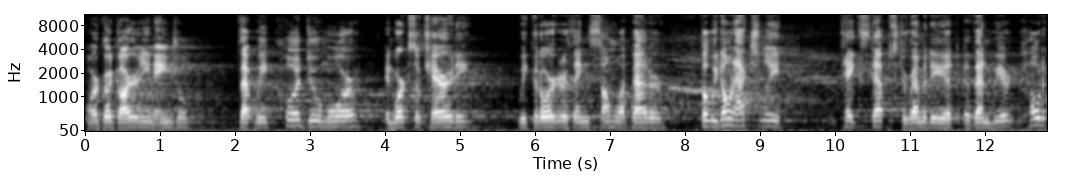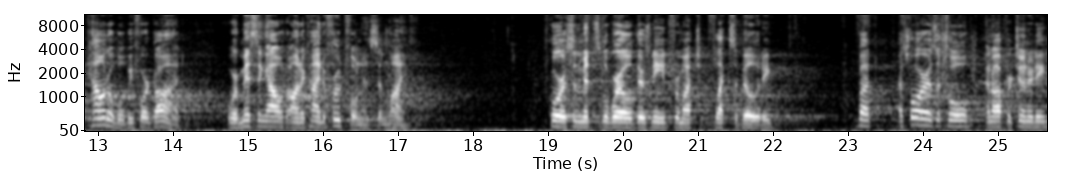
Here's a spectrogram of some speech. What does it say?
or a good guardian angel that we could do more in works of charity, we could order things somewhat better, but we don't actually take steps to remedy it, then we're held accountable before God. We're missing out on a kind of fruitfulness in life. Of course, in the midst of the world, there's need for much flexibility. But as far as a tool an opportunity,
